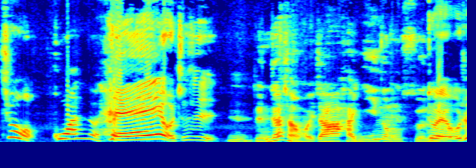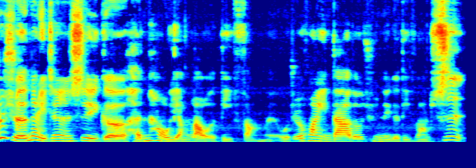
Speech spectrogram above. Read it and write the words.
就关了，嘿，我就是嗯，人家想回家含飴弄孙，对，我就觉得那里真的是一个很好养老的地方哎，我觉得欢迎大家都去那个地方，就是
